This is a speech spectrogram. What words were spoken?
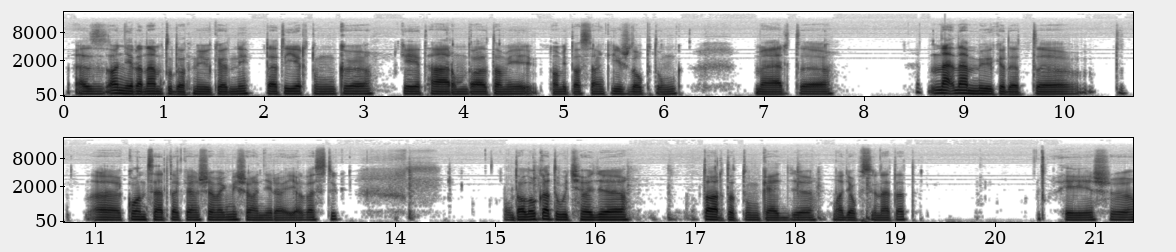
ez annyira nem tudott működni, tehát írtunk két-három dalt, ami, amit aztán ki is dobtunk, mert ö, ne, nem működött koncerteken sem, meg mi se annyira élveztük a dalokat, úgyhogy tartottunk egy nagyobb szünetet, és ö,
